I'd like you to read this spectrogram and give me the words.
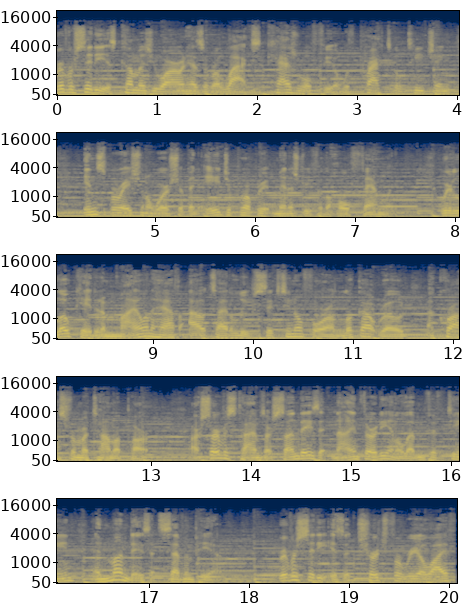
River City is come as you are and has a relaxed, casual feel with practical teaching, inspirational worship, and age appropriate ministry for the whole family. We're located a mile and a half outside of Loop 1604 on Lookout Road across from Retama Park. Our service times are Sundays at 9:30 and 11:15 and Mondays at 7 p.m. River City is a church for real life,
